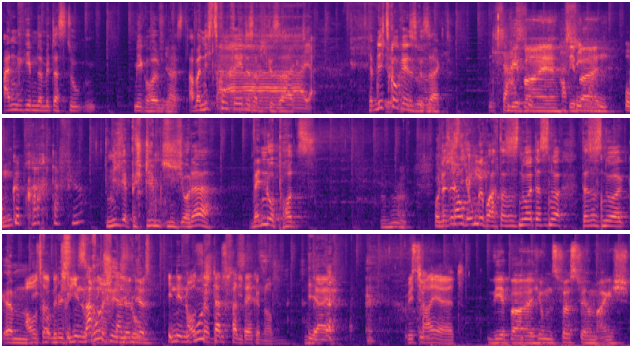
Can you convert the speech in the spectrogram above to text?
angegeben damit, dass du mir geholfen hast. Aber nichts Konkretes habe ich Ah, gesagt. ja. Ich habe nichts Ja, Konkretes also- gesagt. Ich sag, Wie hast du, bei- hast wie du bei- jemanden umgebracht dafür? Nicht, bestimmt nicht, oder? Wenn nur Potz. Und das ist nicht okay. umgebracht, das ist nur, das ist nur, das ist nur ähm, in den Sachbeschädigung. Ruhestand, in den Ruhestand versetzt. genommen. Ja, ja. Retired. wir bei Humans First, wir haben eigentlich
